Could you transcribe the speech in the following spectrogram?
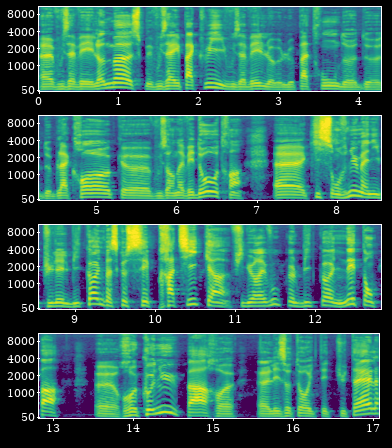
vous avez Elon Musk, mais vous n'avez pas que lui. Vous avez le, patron de, BlackRock, vous en avez d'autres qui sont venus manipuler le Bitcoin parce que c'est pratique. Hein. Figurez-vous que le Bitcoin n'étant pas reconnu par les autorités de tutelle,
